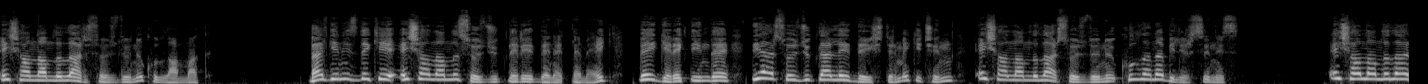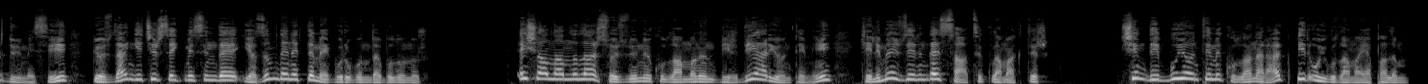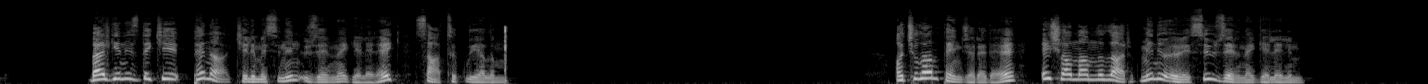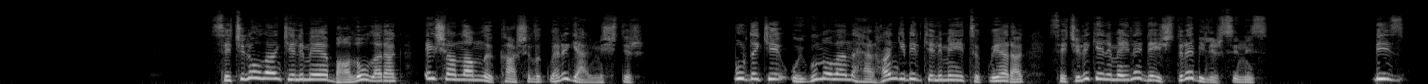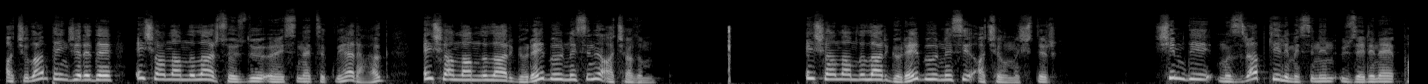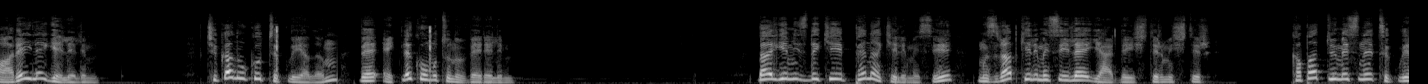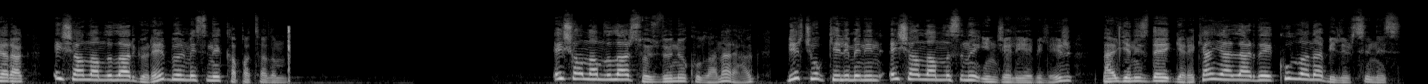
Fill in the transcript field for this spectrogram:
eş anlamlılar sözlüğünü kullanmak. Belgenizdeki eş anlamlı sözcükleri denetlemek ve gerektiğinde diğer sözcüklerle değiştirmek için eş anlamlılar sözlüğünü kullanabilirsiniz. Eş anlamlılar düğmesi gözden geçir sekmesinde yazım denetleme grubunda bulunur. Eş anlamlılar sözlüğünü kullanmanın bir diğer yöntemi kelime üzerinde sağ tıklamaktır. Şimdi bu yöntemi kullanarak bir uygulama yapalım. Belgenizdeki pena kelimesinin üzerine gelerek sağ tıklayalım. Açılan pencerede eş anlamlılar menü öğesi üzerine gelelim. Seçili olan kelimeye bağlı olarak eş anlamlı karşılıkları gelmiştir. Buradaki uygun olan herhangi bir kelimeyi tıklayarak seçili kelimeyle değiştirebilirsiniz. Biz açılan pencerede eş anlamlılar sözlüğü öğesine tıklayarak eş anlamlılar görev bölmesini açalım. Eş anlamlılar görev bölmesi açılmıştır. Şimdi mızrap kelimesinin üzerine fare ile gelelim. Çıkan oku tıklayalım ve ekle komutunu verelim. Belgemizdeki pena kelimesi mızrap kelimesiyle yer değiştirmiştir. Kapat düğmesine tıklayarak eş anlamlılar görev bölmesini kapatalım. Eş anlamlılar sözlüğünü kullanarak birçok kelimenin eş anlamlısını inceleyebilir, belgenizde gereken yerlerde kullanabilirsiniz.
